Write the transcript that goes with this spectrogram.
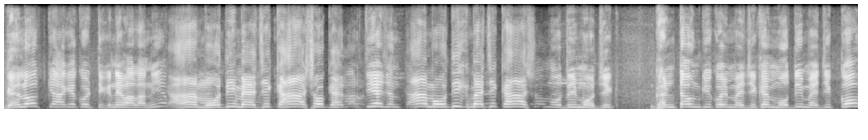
गहलोत के आगे कोई टिकने वाला नहीं है। कहाँ मोदी मैजिक कहाँ अशोक गहलोत? भारतीय जनता कहाँ मोदी मैजिक कहाँ अशोक? मोदी मैजिक। घंटा उनकी कोई मैजिक है। मोदी मैजिक को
